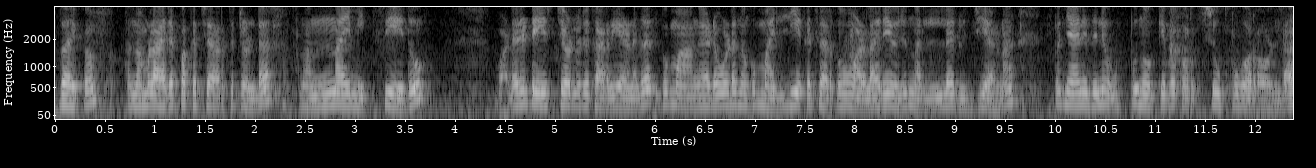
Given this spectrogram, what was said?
ഇതായിപ്പം നമ്മൾ അരപ്പൊക്കെ ചേർത്തിട്ടുണ്ട്. നന്നായി മിക്സ് ചെയ്തു. വളരെ ടേസ്റ്റി ഉള്ളൊരു കറിയാണിത്. ഇപ്പം മാങ്ങയുടെ കൂടെ നമുക്ക് മല്ലിയൊക്കെ ചേർക്കുമ്പോൾ വളരെ ഒരു നല്ല രുചിയാണ്. ഇപ്പം ഞാനിതിന് ഉപ്പ് നോക്കിയപ്പോൾ കുറച്ച് ഉപ്പ് കുറവുണ്ട്.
